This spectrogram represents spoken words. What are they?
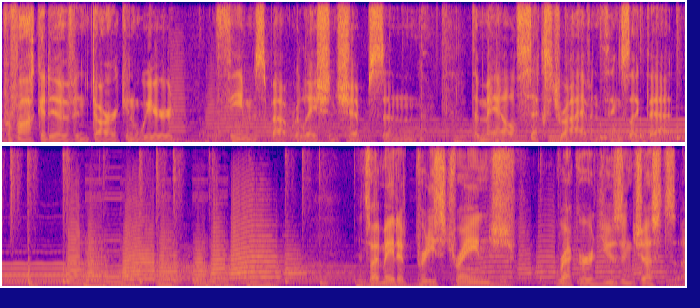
provocative and dark and weird themes about relationships and the male sex drive and things like that. And so I made a pretty strange record using just uh,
